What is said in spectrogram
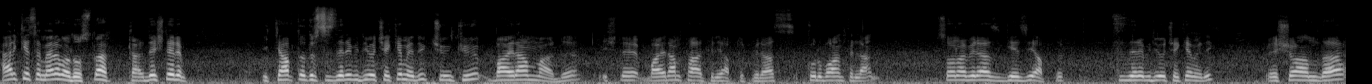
Herkese merhaba dostlar, kardeşlerim. İki haftadır sizlere video çekemedik çünkü bayram vardı. İşte bayram tatili yaptık biraz, kurban filan. Sonra biraz gezi yaptık. Sizlere video çekemedik. Ve şu anda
